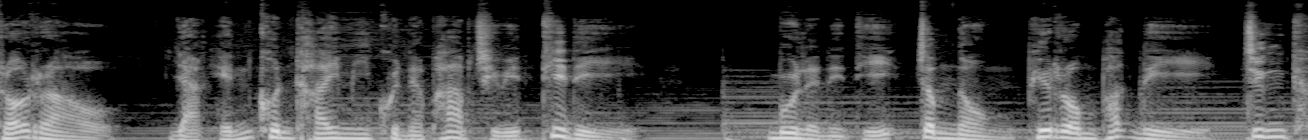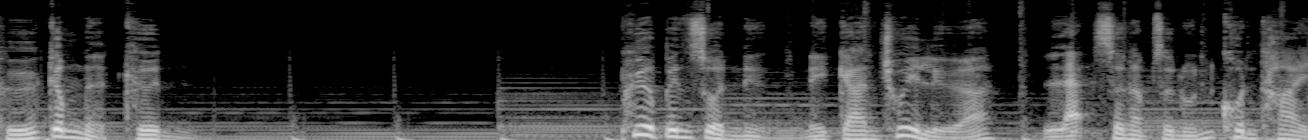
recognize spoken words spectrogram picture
เพราะเราอยากเห็นคนไทยมีคุณภาพชีวิตที่ดี มูลนิธิจำนงพิรมพักดีจึงถือกำเนิดขึ้น เพื่อเป็นส่วนหนึ่งในการช่วยเหลือ และสนับสนุนคนไทย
